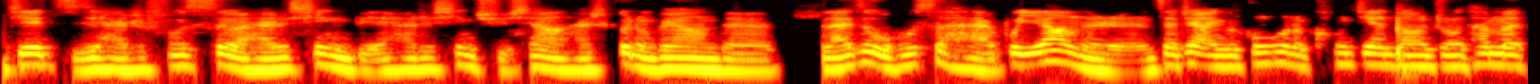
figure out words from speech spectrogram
阶级还是肤色，还是性别，还是性取向，还是各种各样的来自五湖四海不一样的人，在这样一个公共的空间当中，他们。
